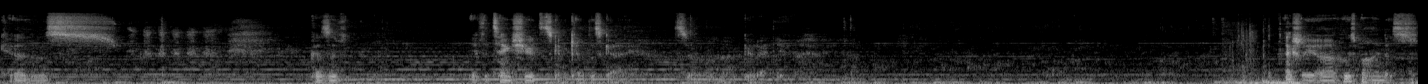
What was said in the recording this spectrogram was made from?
because because if if the tank shoots, it's gonna kill this guy. So not a good idea. Actually, uh, who's behind us?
